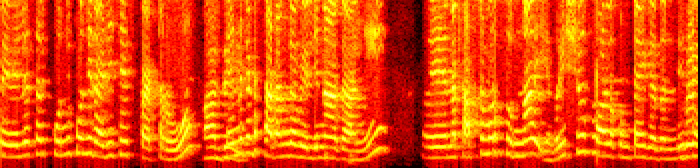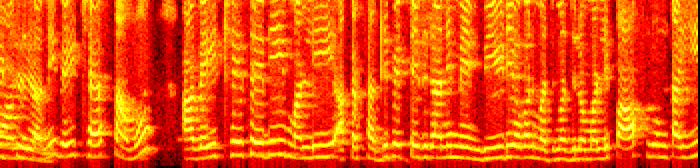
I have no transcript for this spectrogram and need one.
మేము వెళ్ళేసరికి కొన్ని కొన్ని రెడీ చేసి పెట్టరు. ఎందుకంటే సడన్గా వెళ్ళినా గానీ ఏమైనా కస్టమర్స్ ఉన్నా ఎవరి ఇష్యూస్ వాళ్ళకు ఉంటాయి కదండి అందుకని వెయిట్ చేస్తాము. ఆ వెయిట్ చేసేది మళ్ళీ అక్కడ సర్ది పెట్టేది కానీ మేము వీడియో కానీ మధ్య మధ్యలో మళ్ళీ పాస్లు ఉంటాయి.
